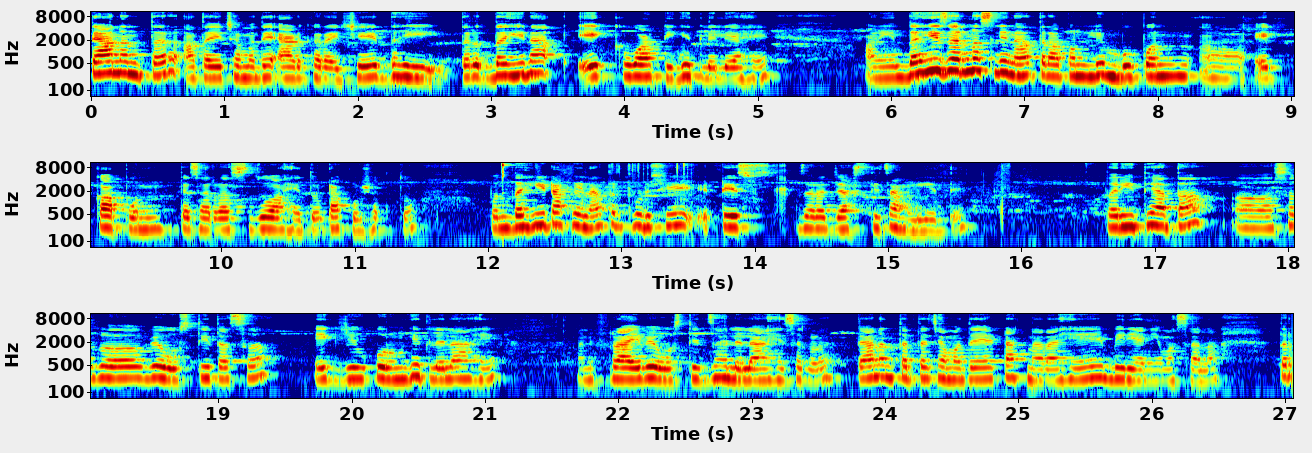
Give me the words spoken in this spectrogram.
त्यानंतर आता याच्यामध्ये ॲड करायचे दही. तर दही ना एक वाटी घेतलेली आहे. आणि दही जर नसली ना तर आपण लिंबू पण एक कापून त्याचा रस जो आहे तो टाकू शकतो. पण दही टाकले ना तर थोडीशी टेस्ट जरा जास्ती चांगली येते. तर इथे आता सगळं व्यवस्थित असं एकजीव करून घेतलेलं आहे आणि फ्राय व्यवस्थित झालेलं आहे सगळं. त्यानंतर त्याच्यामध्ये टाकणार आहे बिर्याणी मसाला. तर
